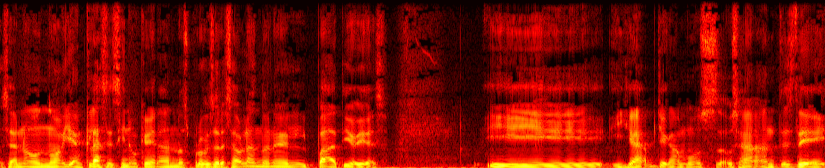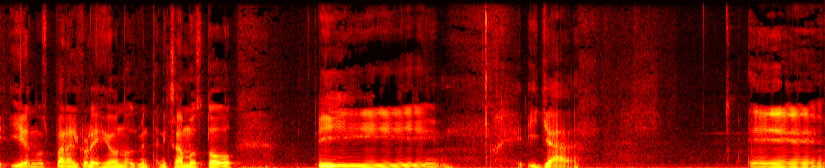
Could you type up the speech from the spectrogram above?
o sea, no, no habían clases, sino que eran los profesores hablando en el patio y eso. Y, ya llegamos, o sea, antes de irnos para el colegio nos mentalizamos todo y, y ya. Eh,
